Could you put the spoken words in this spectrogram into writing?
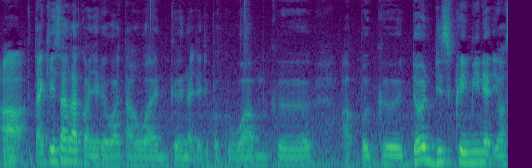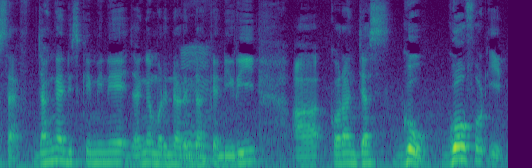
Ah, tak kisahlah kau nak jadi wartawan ke, nak jadi peguam ke, apa ke. Don't discriminate yourself. Jangan discriminate, jangan merendah-rendahkan diri. Ah, korang just go. Go for it.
